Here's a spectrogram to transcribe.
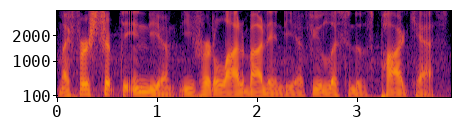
My first trip to India, you've heard a lot about India if you listen to this podcast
